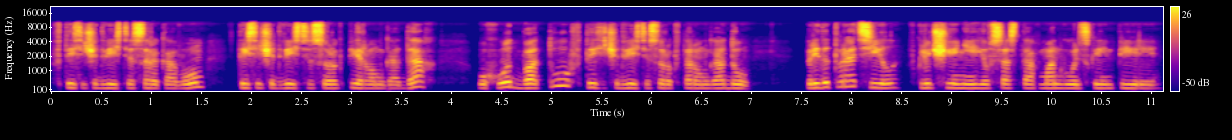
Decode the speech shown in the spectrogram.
в 1240-1241 годах, уход Бату в 1242 году предотвратил включение ее в состав Монгольской империи,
